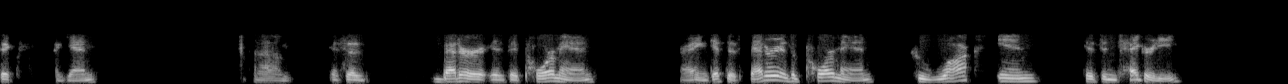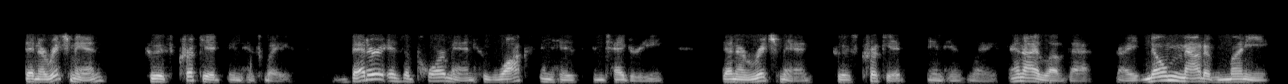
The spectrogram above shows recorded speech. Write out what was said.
6 again um, it says, better is a poor man, right? And get this, better is a poor man who walks in his integrity than a rich man who is crooked in his ways. Better is a poor man who walks in his integrity than a rich man who is crooked in his ways. And I love that, right? No amount of money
